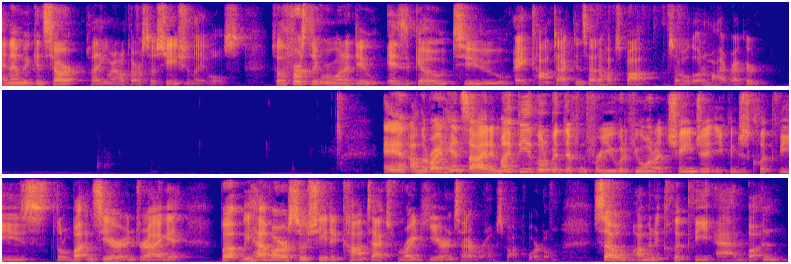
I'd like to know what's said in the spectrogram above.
and then we can start playing around with our association labels. So the first thing we want to do is go to a contact inside of HubSpot. So we'll go to my record. And on the right hand side, it might be a little bit different for you, but if you want to change it, you can just click these little buttons here and drag it. But we have our associated contacts right here inside of our HubSpot portal. So I'm going to click the add button.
